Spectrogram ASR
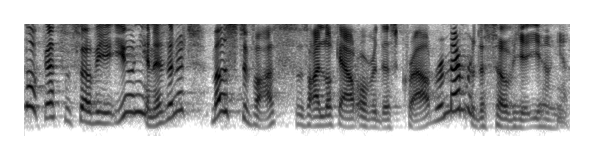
Look, that's the Soviet Union, isn't it? Most of us, as I look out over this crowd, remember the Soviet Union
